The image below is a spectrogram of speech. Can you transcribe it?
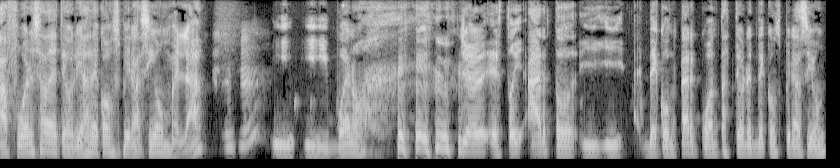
a fuerza de teorías de conspiración, ¿verdad? Y, y bueno, yo estoy harto y, y de contar cuántas teorías de conspiración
